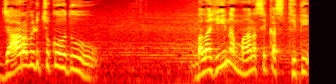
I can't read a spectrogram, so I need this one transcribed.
జారవిడుచుకోదు. విడుచుకోదు బలహీన మానసిక స్థితి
